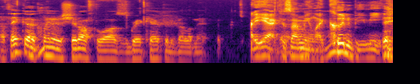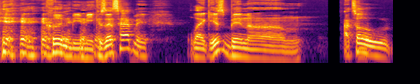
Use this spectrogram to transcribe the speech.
I think uh, cleaning the shit off the walls is great character development. Uh, Yeah, because I mean, like, couldn't be me. couldn't be me because that's happening. Like it's been. um I told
